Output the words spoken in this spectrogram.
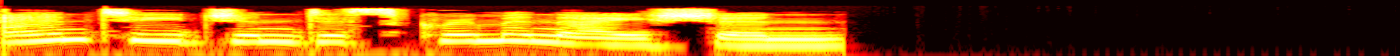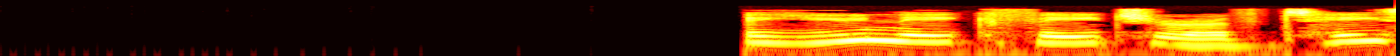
Antigen discrimination A unique feature of T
